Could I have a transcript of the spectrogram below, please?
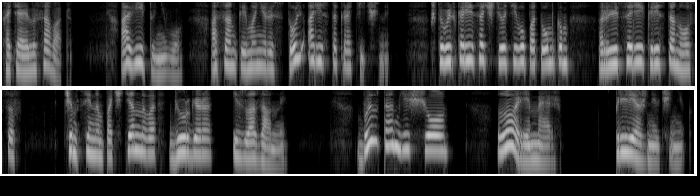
хотя и лысоват. А вид у него, осанка и манеры столь аристократичны, что вы скорее сочтете его потомком рыцарей-крестоносцев, чем сыном почтенного бюргера из Лозанны. Был там еще Лоример, прилежный ученик,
